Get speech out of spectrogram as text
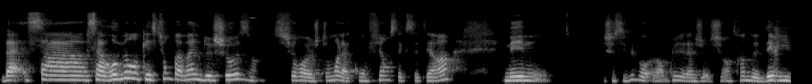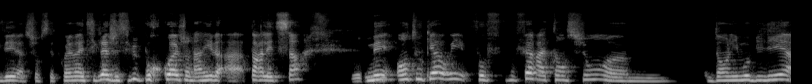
bah, ça, ça, remet en question pas mal de choses sur euh, justement la confiance, etc. Mais je sais plus, en plus là, je, suis en train de dériver là, sur cette problématique-là, je ne sais plus pourquoi j'en arrive à parler de ça, mais en tout cas, oui, il faut, faire attention dans l'immobilier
